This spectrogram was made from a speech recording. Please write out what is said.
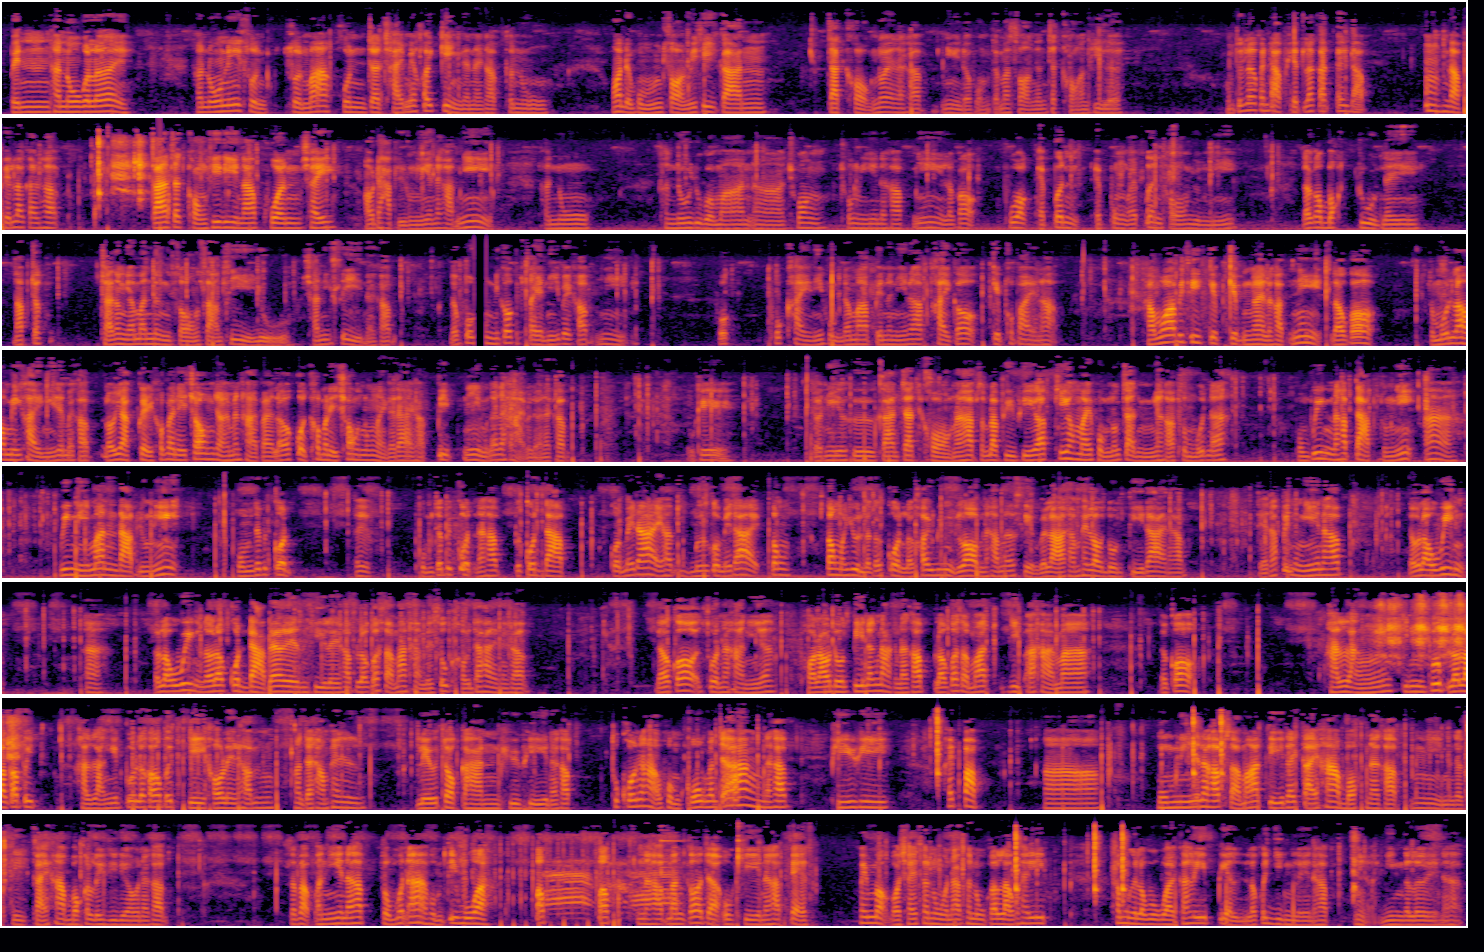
เป็นธนูกันเลย ธนูนี่ส่วนส่วนมากคนจะใช้ไม่ค่อยเก่งกันนะครับ ธนูเพราะเดี๋ยวผมสอนวิธีการจัดของด้วยนะครับ นี่เดี๋ยวผมจะมาสอนกันจัดของกันทีเลย ผมจะเลือกเป็นดาบเพชรแล้วกันไอ้ดาบอืมดาบเพชรแล้วกันครับ การจัดของที่ดีนะครับควรใช้เอาดาบอยู่ตรงนี้นะครับ นี่ธนู ธนูอยู่ประมาณอ่าช่วงช่วงนี้นะครับ นี่แล้วก็พวกแอปเปิลแอปปงแอปเปิลทองอยู่นี้ แล้วก็บล็อกอยู่ในนับจากชั้นตรงนี้มาหนึ่งสองสามสี่อยู่ชั้นที่สี่นะครับ แล้วพวกนี้ก็ใส่อันนี้ไปครับ นี่ พวกพวกไข่นี้ผมจะมาเป็นอันนี้นะครับ ไข่ก็เก็บเข้าไปนะครับถามว่าวิธีเก็บเก็บไงเหรอครับ นี่เราก็สมมุติเรามีไข่อย่างนี้ใช่ไหมครับ เราอยากเกรดเข้าไปในช่องอยากให้มันหายไป แล้วก็กดเข้ามาในช่องตรงไหนก็ได้ครับ ปิ๊บนี่มันก็จะหายไปแล้วนะครับ โอเคแล้วนี่ก็คือการจัดของนะครับสำหรับ PVP ครับที่ทำไมผมต้องจัดอย่างนี้ครับ สมมุตินะ ผมวิ่งนะครับ ดาบอยู่ตรงนี้ อ่า วิ่งหนีมันดาบอยู่นี้ ผมจะไปกด เอ้ยผมจะไปกดนะครับ ไปกดดาบกดไม่ได้ครับ อีกมือกดไม่ได้ ต้องต้องมาหยุดแล้วก็กดแล้วค่อยวิ่งอีกรอบนะครับแล้วเสียเวลาทำให้เราโดนตีได้นะครับแต่ถ้าเป็นอย่างนี้นะครับแล้วเราวิ่ง อ่าแล้วเราวิ่งแล้วเรากดดาบได้เลยทันทีเลยครับ เราก็สามารถหันไปสู้เขาได้นะครับ แล้วก็ส่วนอาหารนี้พอเราโดนตีหนักๆนะครับ เราก็สามารถหยิบอาหารมา แล้วก็หันหลังกินปุ๊บแล้วเราก็ไปหันหลังกินปุ๊บแล้วก็ไปตีเขาเลยครับ มันจะทำให้เร็วต่อการ PVP นะครับ ทุกคนก็หาวผมโกงกันจ้างนะครับ PVP ให้ปรับมุมนี้นะครับ สามารถตีได้ไกลห้าบล็อกนะครับนี่มันจะตีไกลห้าบล็อกกันเลยทีเดียวนะครับสำหรับอันนี้นะครับ สมมติอ่าผมตีวัวป๊อ ปป๊อปนะครับ มันก็จะโอเคนะครับ แต่ไม่เหมาะกับใช้ธนูนะครับธนูก็เราให้รีบถ้ามือเราไวๆก็รีบเปลี่ยนแล้วก็ยิงเลยนะครับ เนี่ยยิงกันเลยนะครับ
